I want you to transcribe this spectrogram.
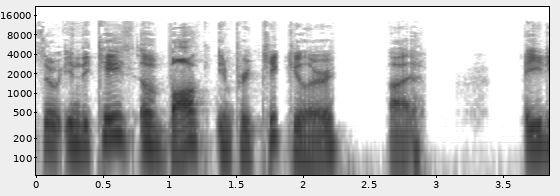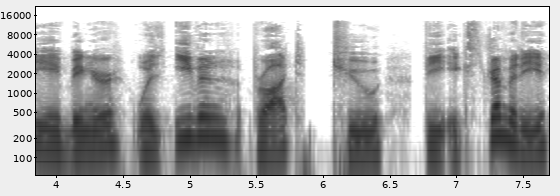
So, in the case of Balch in particular, uh, ADA Binger was even brought to the extremity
